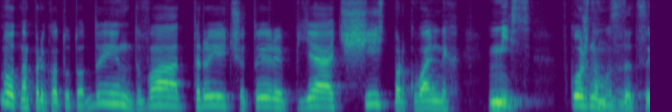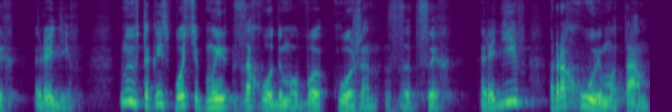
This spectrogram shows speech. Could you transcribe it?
Ну, от, наприклад, тут 1, 2, 3, 4, 5, 6 паркувальних місць в кожному з цих рядів. Ну і в такий спосіб ми заходимо в кожен з цих рядів, рахуємо там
